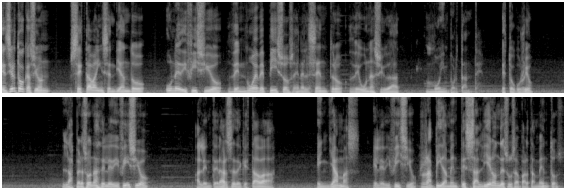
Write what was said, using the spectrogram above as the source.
En cierta ocasión se estaba incendiando un edificio de nueve pisos en el centro de una ciudad muy importante. Esto ocurrió. Las personas del edificio, al enterarse de que estaba en llamas el edificio, rápidamente salieron de sus apartamentos,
